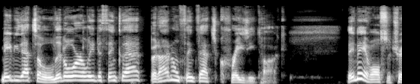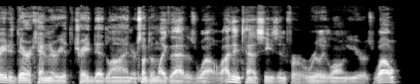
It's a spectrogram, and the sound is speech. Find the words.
Maybe that's a little early to think that, but I don't think that's crazy talk. They may have also traded Derrick Henry at the trade deadline or something like that as well. I think Tennessee's in for a really long year as well.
